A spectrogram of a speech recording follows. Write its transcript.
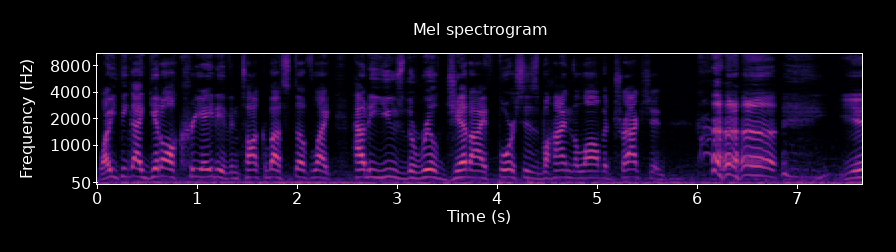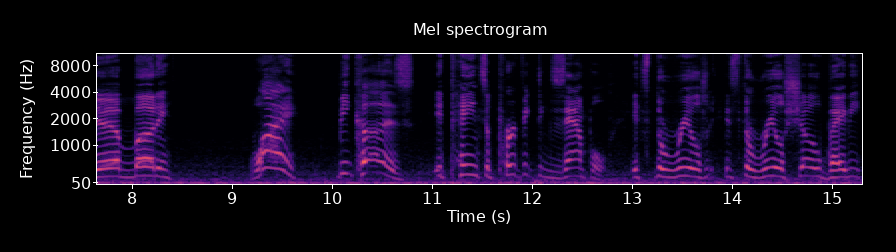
Why do you think I get all creative and talk about stuff like how to use the real Jedi forces behind the law of attraction? yeah, buddy. Why? Because it paints a perfect example. It's the real it's the real show, baby.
